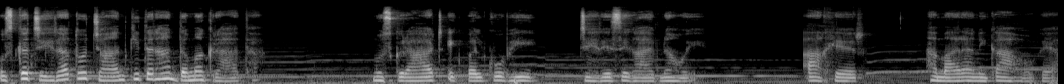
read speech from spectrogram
उसका चेहरा तो चाँद की तरह दमक रहा था। मुस्कुराहट एक पल को भी चेहरे से गायब ना हुई। आखिर हमारा निकाह हो गया।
